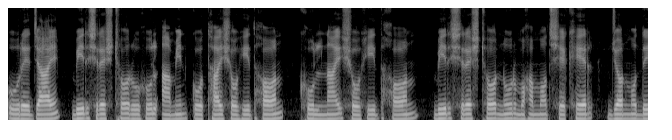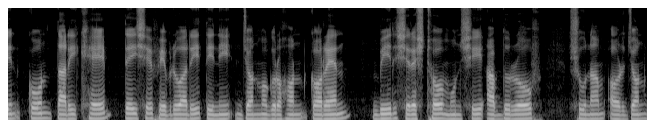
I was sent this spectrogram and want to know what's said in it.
উড়ে যায়। বীরশ্রেষ্ঠ রুহুল আমিন কোথায় শহীদ হন? খুলনায় শহীদ হন। বীরশ্রেষ্ঠ নূর মোহাম্মদ শেখের জন্মদিন কোন তারিখে? তেইশে ফেব্রুয়ারি তিনি জন্মগ্রহণ করেন। বীর শ্রেষ্ঠ মুন্সি আব্দুর রৌফ সুনাম অর্জন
